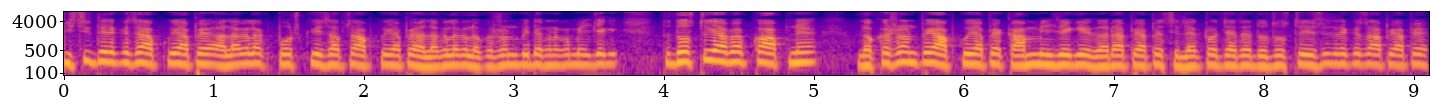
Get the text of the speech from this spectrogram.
इसी तरीके से आपको यहाँ पे अलग अलग पोस्ट के हिसाब से आपको यहाँ पे अलग अलग लोकेशन भी देखने को मिल जाएगी तो दोस्तों यहाँ पे आपको अपने लोकेशन पे आपको यहाँ पे काम मिल जाएगी अगर आप यहाँ पे सिलेक्ट हो जाते हैं तो दोस्तों इसी तरीके से आप यहाँ पे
